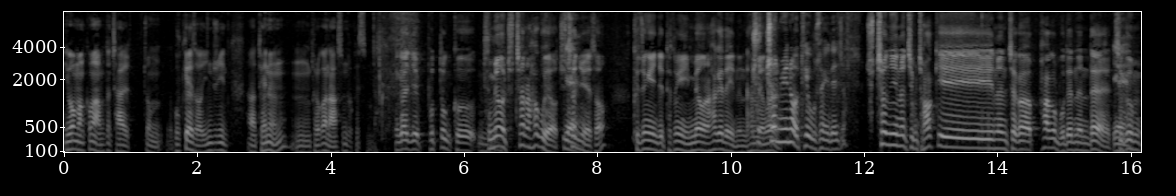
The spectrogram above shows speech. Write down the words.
이번만큼은 아무튼 잘 좀 국회에서 인준이 아, 되는 음, 결과가 나왔으면 좋겠습니다. 그러니까 이제 보통 그 두 명을 추천을 하고요. 추천위에서. 그 중에 이제 대통령이 임명을 하게 돼 있는데 한 명은 추천위는 어떻게 구성이 되죠? 추천위는 지금 정확히는 제가 파악을 못 했는데 예. 지금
